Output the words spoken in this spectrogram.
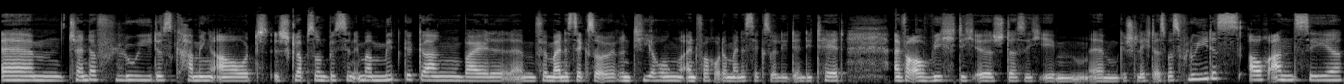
Ähm, genderfluides Coming Out, ich glaube, so ein bisschen immer mitgegangen, weil ähm, für meine sexuelle Orientierung einfach oder meine sexuelle Identität einfach auch wichtig ist, dass ich eben ähm, Geschlecht als was Fluides auch ansehe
